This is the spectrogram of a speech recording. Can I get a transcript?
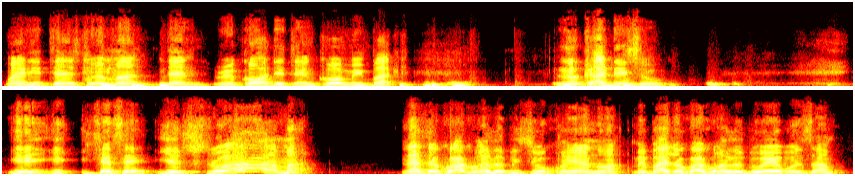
when he turns to a man, then record it and call me back. Look at this, oh. Ye, ye, say, ye ama. Na sɛ kwa kwa lobi si okwan ya no a, mepatɔ kwa kwa lobi wɔ yɛ bonsam. Dabi o. David.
